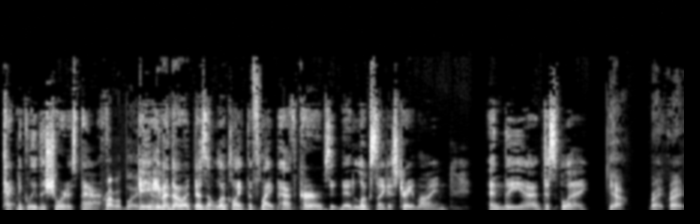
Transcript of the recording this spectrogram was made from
technically the shortest path. Probably. Yeah. Even though it doesn't look like the flight path curves, it, it looks like a straight line in the uh, display. Yeah. Right. Right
